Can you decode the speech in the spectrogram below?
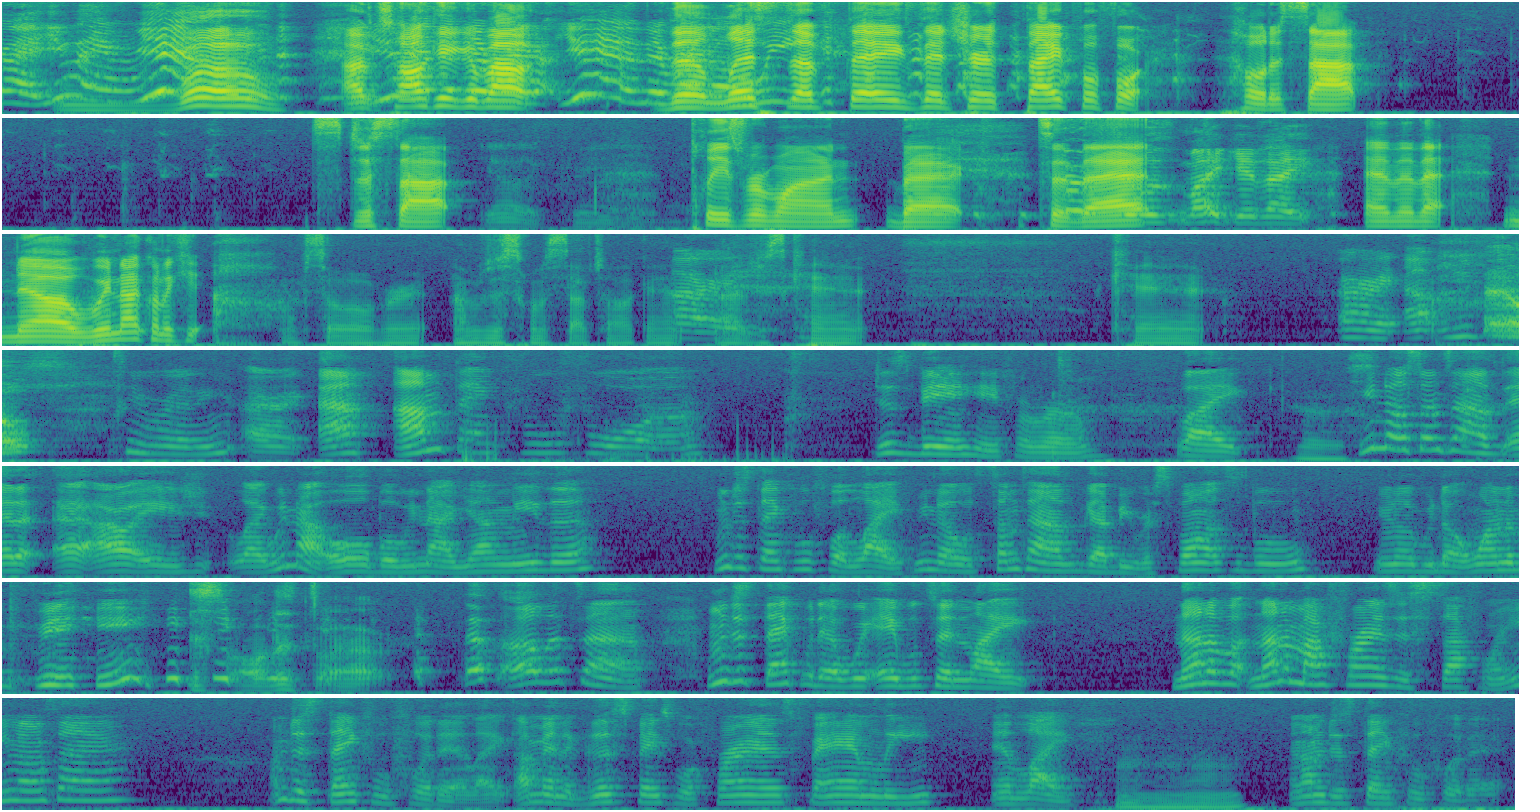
Right. You ain't. Mm. Yeah. Whoa! I'm You talking about right- you the right list of things that you're thankful for. Hold it, stop. Just stop. Y'all are crazy. Please rewind back to that, It was Mike and then that. No, we're not gonna keep. I'm so over it. I'm just gonna stop talking. I just can't. Can't. All right, I, you Help. You ready? All right, I'm I'm thankful for just being here for real. Like Yes. you know, sometimes at at our age, like we're not old, but we're not young neither. I'm just thankful for life. You know, sometimes we gotta be responsible. You know, we don't want to be. this all the time. That's all the time. I'm just thankful that we're able to like. None of none of my friends is suffering. You know what I'm saying? I'm just thankful for that. Like I'm in a good space with friends, family, and life, hmm and I'm just thankful for that.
